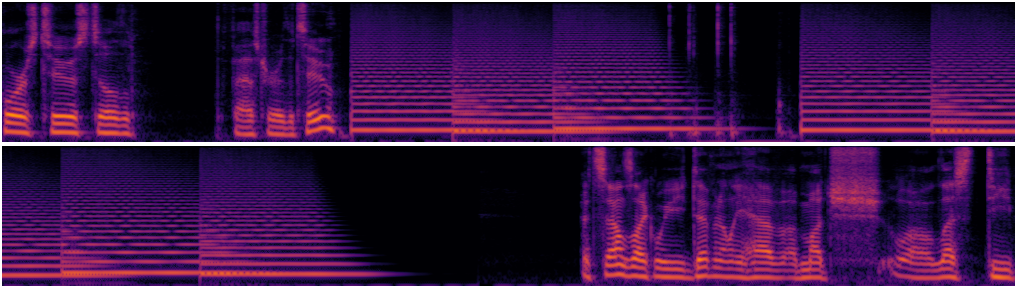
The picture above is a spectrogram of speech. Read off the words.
Chorus 2 is still the faster of the two. It sounds like we definitely have a much uh, less deep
